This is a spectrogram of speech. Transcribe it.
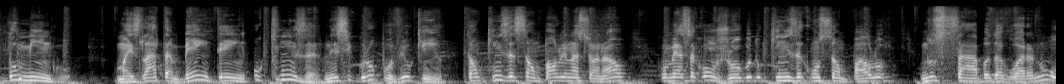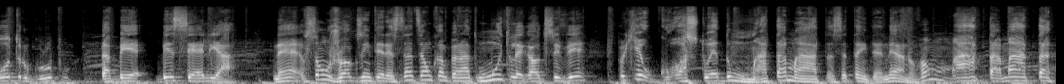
domingo. Mas lá também tem o 15 nesse grupo, viu, Quinho? Então, 15 é São Paulo e Nacional começa com o jogo do 15 com São Paulo no sábado agora, no outro grupo da B, BCLA. Né? São jogos interessantes, é um campeonato muito legal de se ver, porque eu gosto é do mata-mata, você tá entendendo? Vamos mata-mata,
